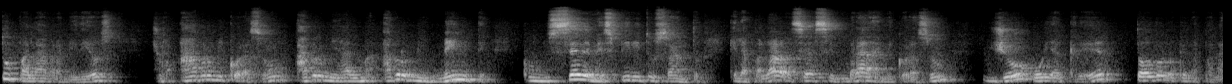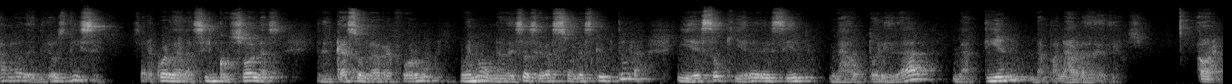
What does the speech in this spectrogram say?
tu palabra, mi Dios. Yo abro mi corazón, abro mi alma, abro mi mente. Concédeme, Espíritu Santo, que la palabra sea sembrada en mi corazón. Yo voy a creer todo lo que la palabra de Dios dice. ¿Se recuerda de las cinco solas? En el caso de la reforma, bueno, una de esas era sola escritura. Y eso quiere decir la autoridad la tiene la palabra de Dios. Ahora,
